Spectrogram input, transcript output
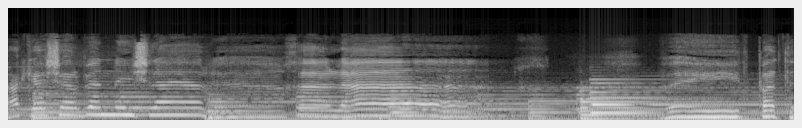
הקשר בין איש לירח הלך והתפתח.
